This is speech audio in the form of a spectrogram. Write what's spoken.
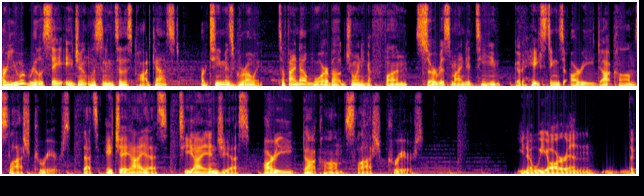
Are you a real estate agent listening to this podcast? Our team is growing. To find out more about joining a fun, service-minded team, go to hastingsre.com slash careers. That's H-A-I-S-T-I-N-G-S R-E dot com slash careers. you know we are in the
